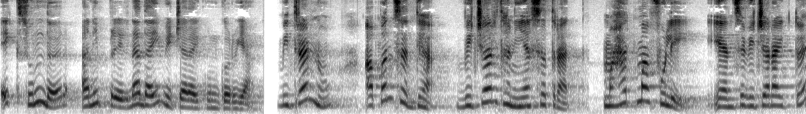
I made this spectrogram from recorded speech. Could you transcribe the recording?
एक सुंदर आणि प्रेरणादायी विचार ऐकून करूया. मित्रांनो आपण सध्या विचारधन या सत्रात महात्मा फुले यांचे विचार ऐकतोय.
